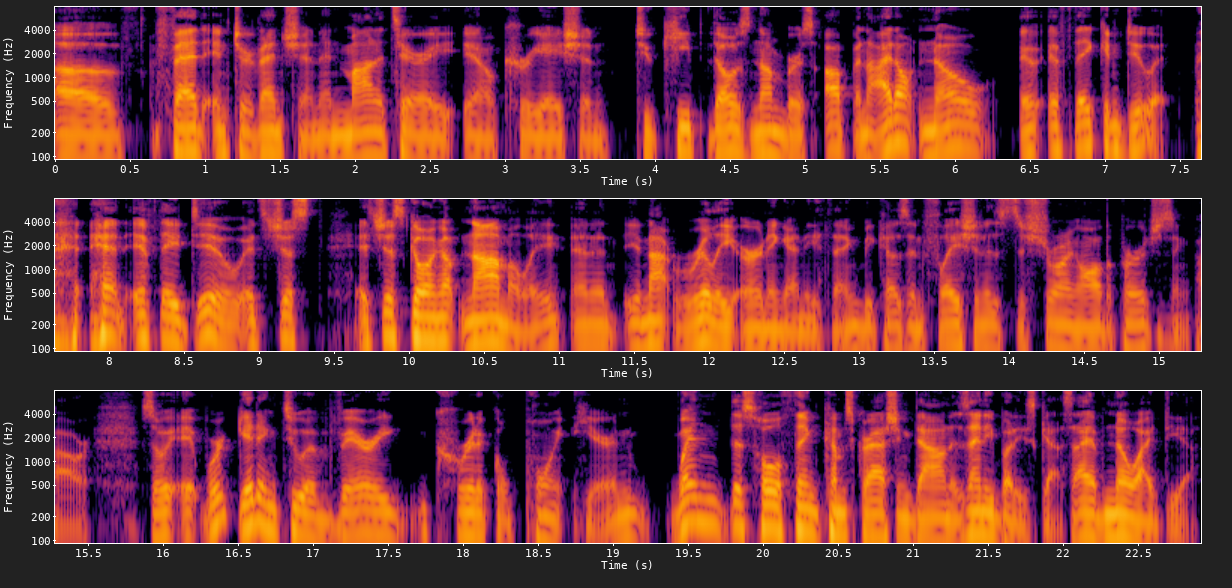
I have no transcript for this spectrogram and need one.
of Fed intervention and monetary, you know, creation to keep those numbers up. And I don't know if, if they can do it. and if they do, it's just it's just going up nominally, and it, you're not really earning anything because inflation is destroying all the purchasing power. So it, we're getting to a very critical point here. And when this whole thing comes crashing down is anybody's guess. I have no idea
